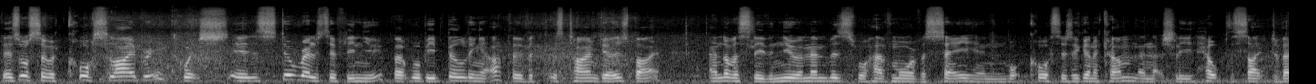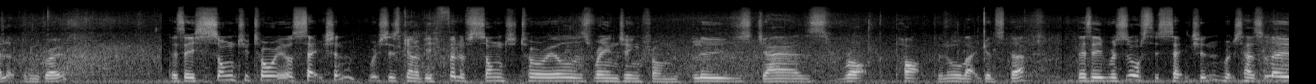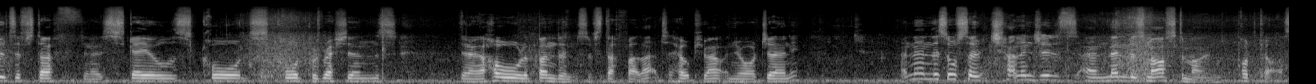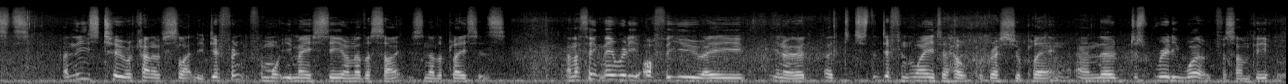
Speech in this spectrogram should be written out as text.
There's also a course library, which is still relatively new, but we'll be building it up over as time goes by. And obviously the newer members will have more of a say in what courses are going to come and actually help the site develop and grow. There's a song tutorials section, which is going to be full of song tutorials ranging from blues, jazz, rock, pop and all that good stuff. There's a resources section, which has loads of stuff, you know, scales, chords, chord progressions, you know, a whole abundance of stuff like that to help you out on your journey. And then there's also challenges and members mastermind podcasts. And these two are kind of slightly different from what you may see on other sites and other places and I think they really offer you a you know a, a, just a different way to help progress your playing and they just really work for some people.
